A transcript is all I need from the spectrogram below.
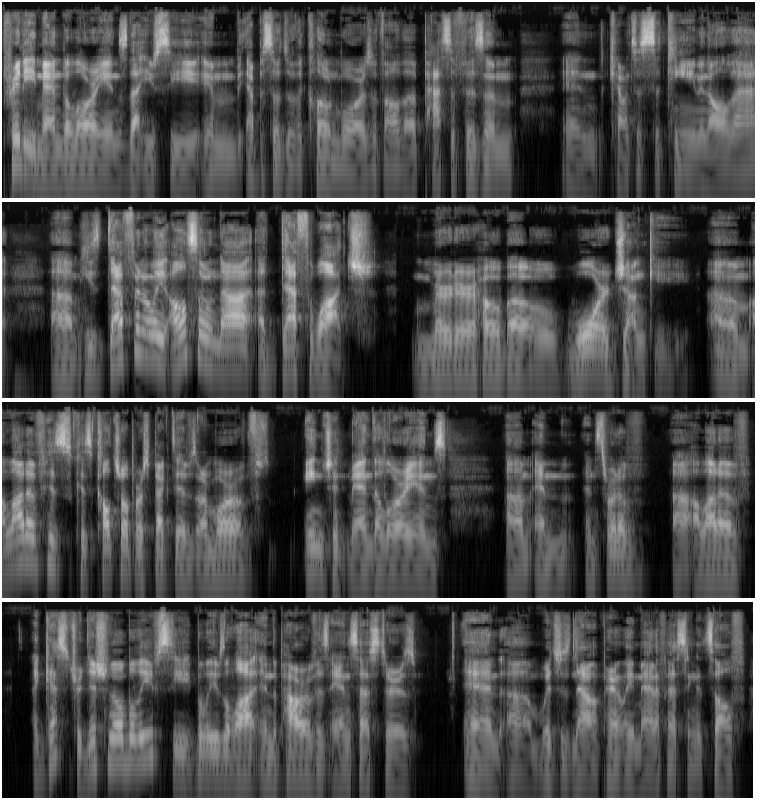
pretty Mandalorians that you see in the episodes of the Clone Wars with all the pacifism and Countess Satine and all that. Um, he's definitely also not a Death Watch murder hobo war junkie. Um, a lot of his his cultural perspectives are more of ancient Mandalorians, um, and and sort of uh, a lot of I guess traditional beliefs. He believes a lot in the power of his ancestors, and um, which is now apparently manifesting itself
